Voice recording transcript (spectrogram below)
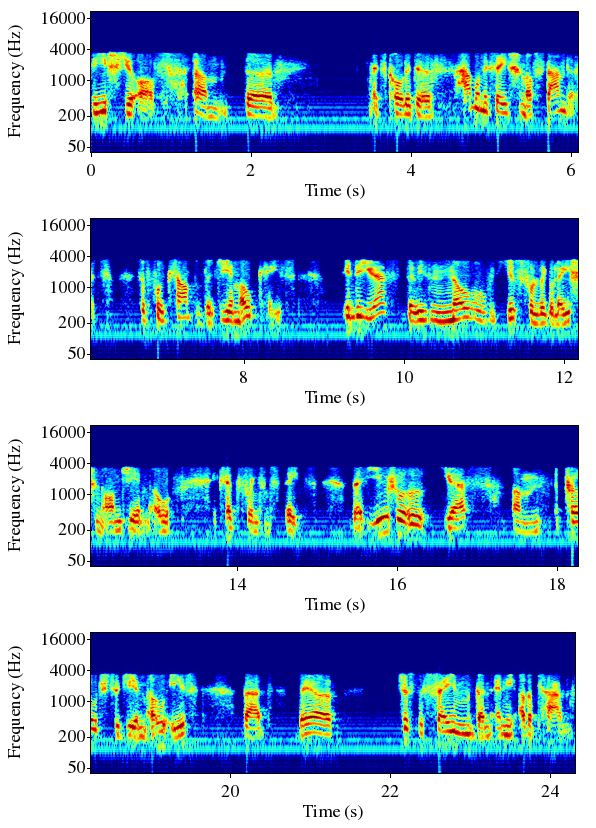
the issue of um, the, let's call it a harmonization of standards. So, for example, the GMO case. In the US, there is no useful regulation on GMO except for in some states. The usual US um, approach to GMO is that they are just the same than any other plants,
